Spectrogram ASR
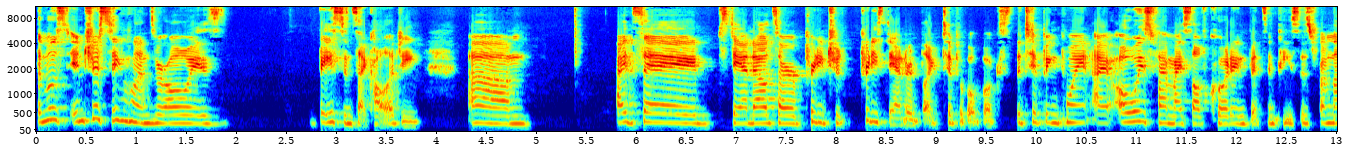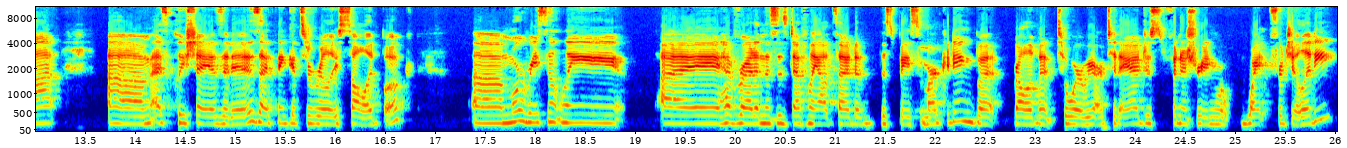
The most interesting ones were always based in psychology. Um, I'd say standouts are pretty tr- pretty standard, like typical books. The Tipping Point. I always find myself quoting bits and pieces from that. Um, as cliche as it is, I think it's a really solid book. Um, more recently, I have read, and this is definitely outside of the space of marketing, but relevant to where we are today. I just finished reading White Fragility,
